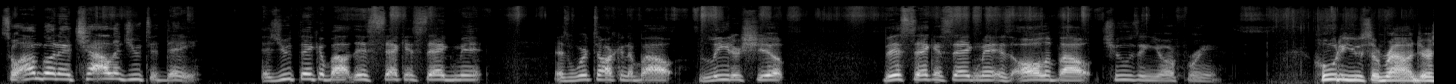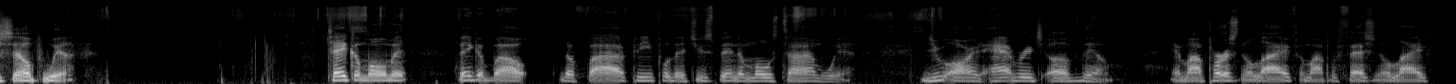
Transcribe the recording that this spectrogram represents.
So I'm going to challenge you today as you think about this second segment, as we're talking about leadership this second segment is all about choosing your friends. Who do you surround yourself with? Take a moment, think about the five people that you spend the most time with. You are an average of them. In my personal life, in my professional life,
